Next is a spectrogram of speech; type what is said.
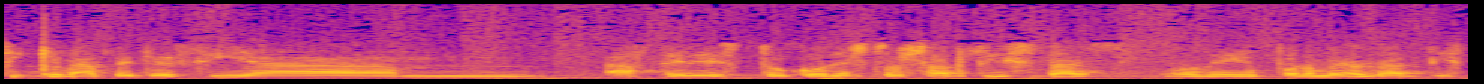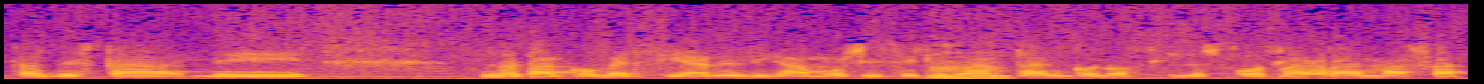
sí que me apetecía mm, hacer esto con estos artistas, o de por lo menos de artistas de esta, de no tan comerciales, digamos, y sé que no eran tan conocidos por la gran masa,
